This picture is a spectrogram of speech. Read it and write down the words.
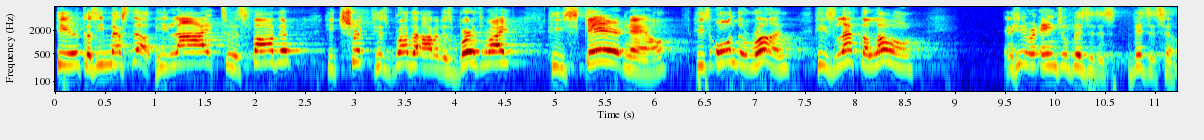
here because he messed up. He lied to his father, he tricked his brother out of his birthright. He's scared now. He's on the run. He's left alone. And here an angel visits, visits him.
